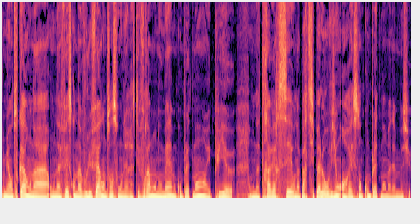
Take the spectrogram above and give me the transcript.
Mais en tout cas, on a, on a fait ce qu'on a voulu faire dans le sens où on est resté vraiment nous-mêmes complètement. Et puis, euh, on a traversé, on a participé à l'Eurovision en restant complètement Madame Monsieur.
